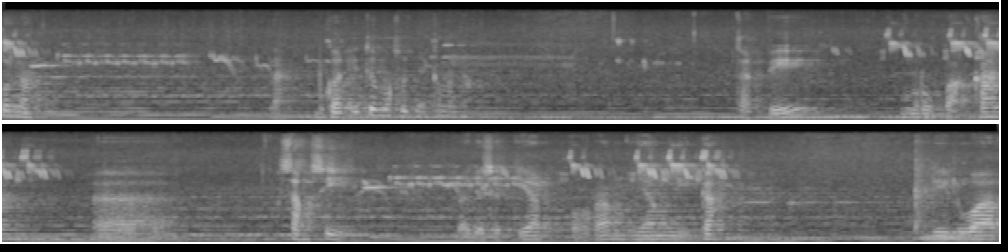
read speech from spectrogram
sunnah. Nah, bukan itu maksudnya kemenang. Tapi merupakan uh, sanksi bagi setiap orang yang nikah di luar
